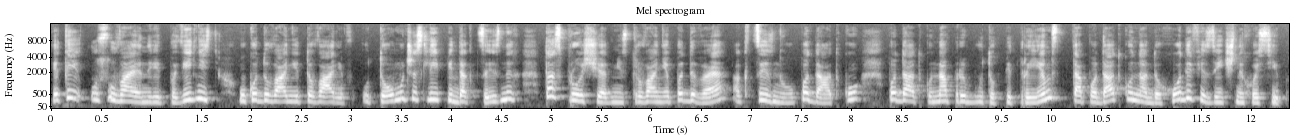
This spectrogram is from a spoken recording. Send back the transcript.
який усуває невідповідність у кодуванні товарів, у тому числі підакцизних, та спрощує адміністрування ПДВ, акцизного податку, податку на прибуток підприємств та податку на доходи фізичних осіб.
